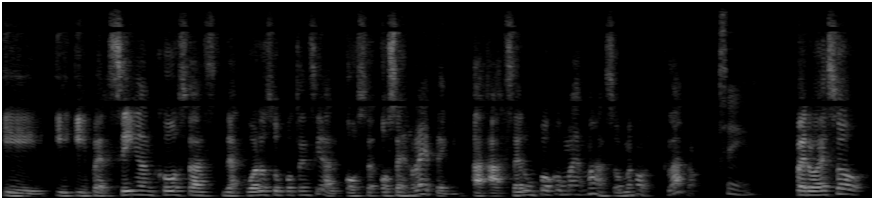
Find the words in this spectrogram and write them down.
Y, y- y persigan cosas de acuerdo a su potencial o se, o se reten a, a hacer un poco más, más o mejor, claro. Sí. Pero eso,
